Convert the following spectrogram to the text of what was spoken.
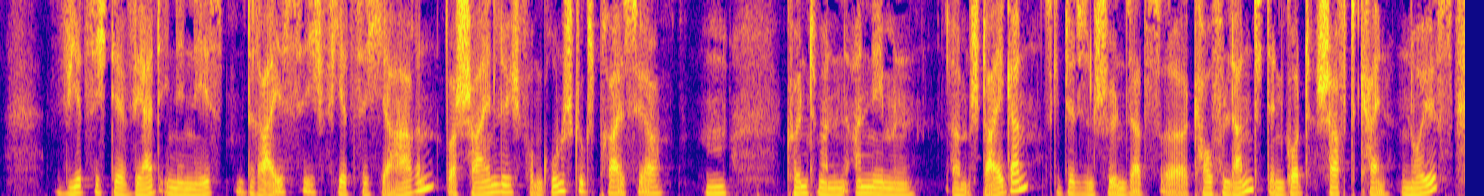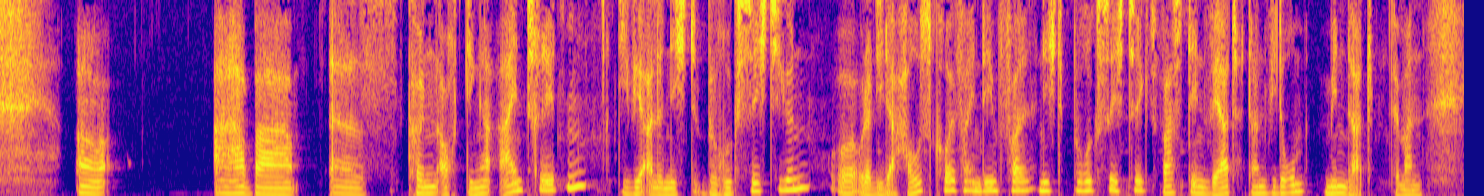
wird sich der Wert in den nächsten 30, 40 Jahren wahrscheinlich vom Grundstückspreis her, hm, könnte man annehmen, ähm, steigern. Es gibt ja diesen schönen Satz, äh, kaufe Land, denn Gott schafft kein neues. Äh, aber es können auch Dinge eintreten, die wir alle nicht berücksichtigen äh, oder die der Hauskäufer in dem Fall nicht berücksichtigt, was den Wert dann wiederum mindert. Wenn man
